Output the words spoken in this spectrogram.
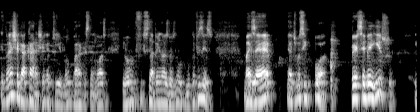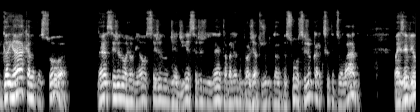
E não é chegar, cara, chega aqui, vamos parar com esse negócio e vamos se dar bem nós dois. Nunca, nunca fiz isso. Mas é, é tipo assim, pô, perceber isso e ganhar aquela pessoa né? seja numa reunião, seja no dia a dia, seja né, trabalhando no projeto junto com aquela pessoa, seja o cara que você está do seu lado, mas é ver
